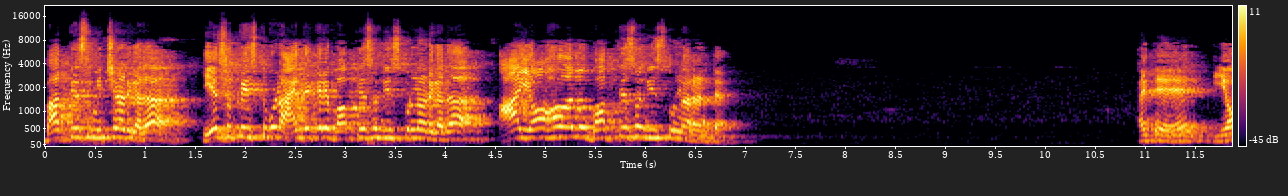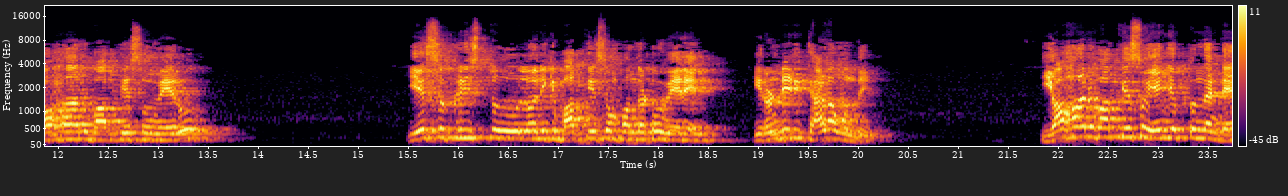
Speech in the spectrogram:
బాప్తీసం ఇచ్చాడు కదా. యేసుక్రీస్తు కూడా ఆయన దగ్గరే బాప్తీసం తీసుకున్నాడు కదా. ఆ యోహాను బాప్తీసం తీసుకున్నారంట. అయితే యోహాను బాప్తీసం వేరు యేసుక్రీస్తులోనికి బాప్తీసం పొందటం వేరే. ఈ రెండింటికి తేడా ఉంది. యోహాను బాప్తీసం ఏం చెప్తుందంటే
